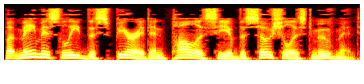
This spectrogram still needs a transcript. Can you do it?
but may mislead the spirit and policy of the socialist movement."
